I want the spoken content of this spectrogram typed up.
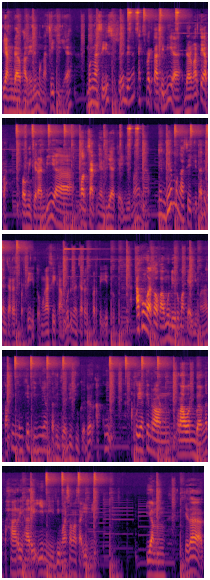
yang dalam hal ini mengasihi ya, mengasihi sesuai dengan ekspektasi dia. Dalam arti apa? Pemikiran dia, konsepnya dia kayak gimana. Dan dia mengasihi kita dengan cara seperti itu, mengasihi kamu dengan cara seperti itu. Aku nggak tahu kamu di rumah kayak gimana, tapi mungkin ini yang terjadi juga. Dan aku aku yakin rawan rawan banget hari-hari ini di masa-masa ini yang kita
